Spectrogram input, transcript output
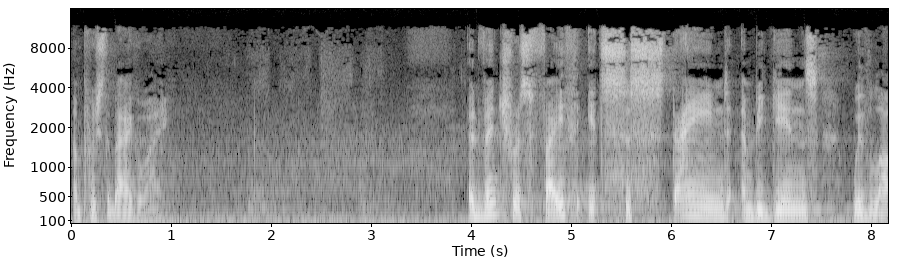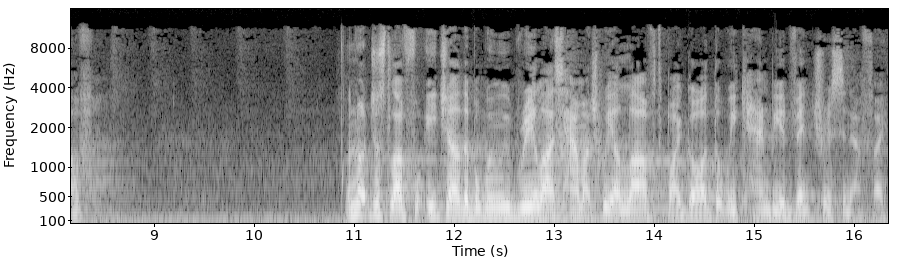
and pushed the bag away adventurous faith, it's sustained and begins with love. And not just love for each other, but when we realize how much we are loved by God, that we can be adventurous in our faith.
